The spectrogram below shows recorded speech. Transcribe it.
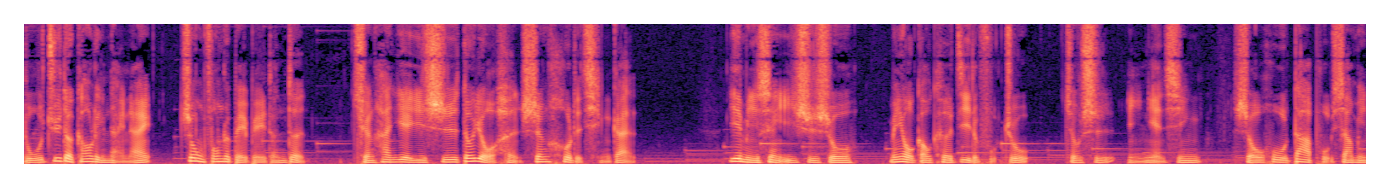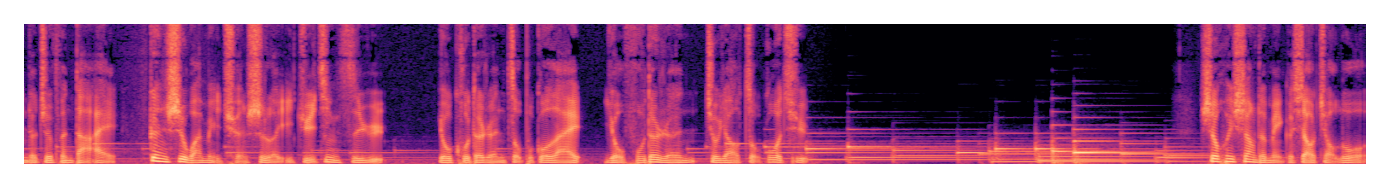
独居的高龄奶奶、中风的北北等等，全和叶医师都有很深厚的情感。叶明宪医师说：“没有高科技的辅助，就是一念心，守护大埔乡民的这份大爱，更是完美诠释了一句近思语：有苦的人走不过来，有福的人就要走过去。”社会上的每个小角落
